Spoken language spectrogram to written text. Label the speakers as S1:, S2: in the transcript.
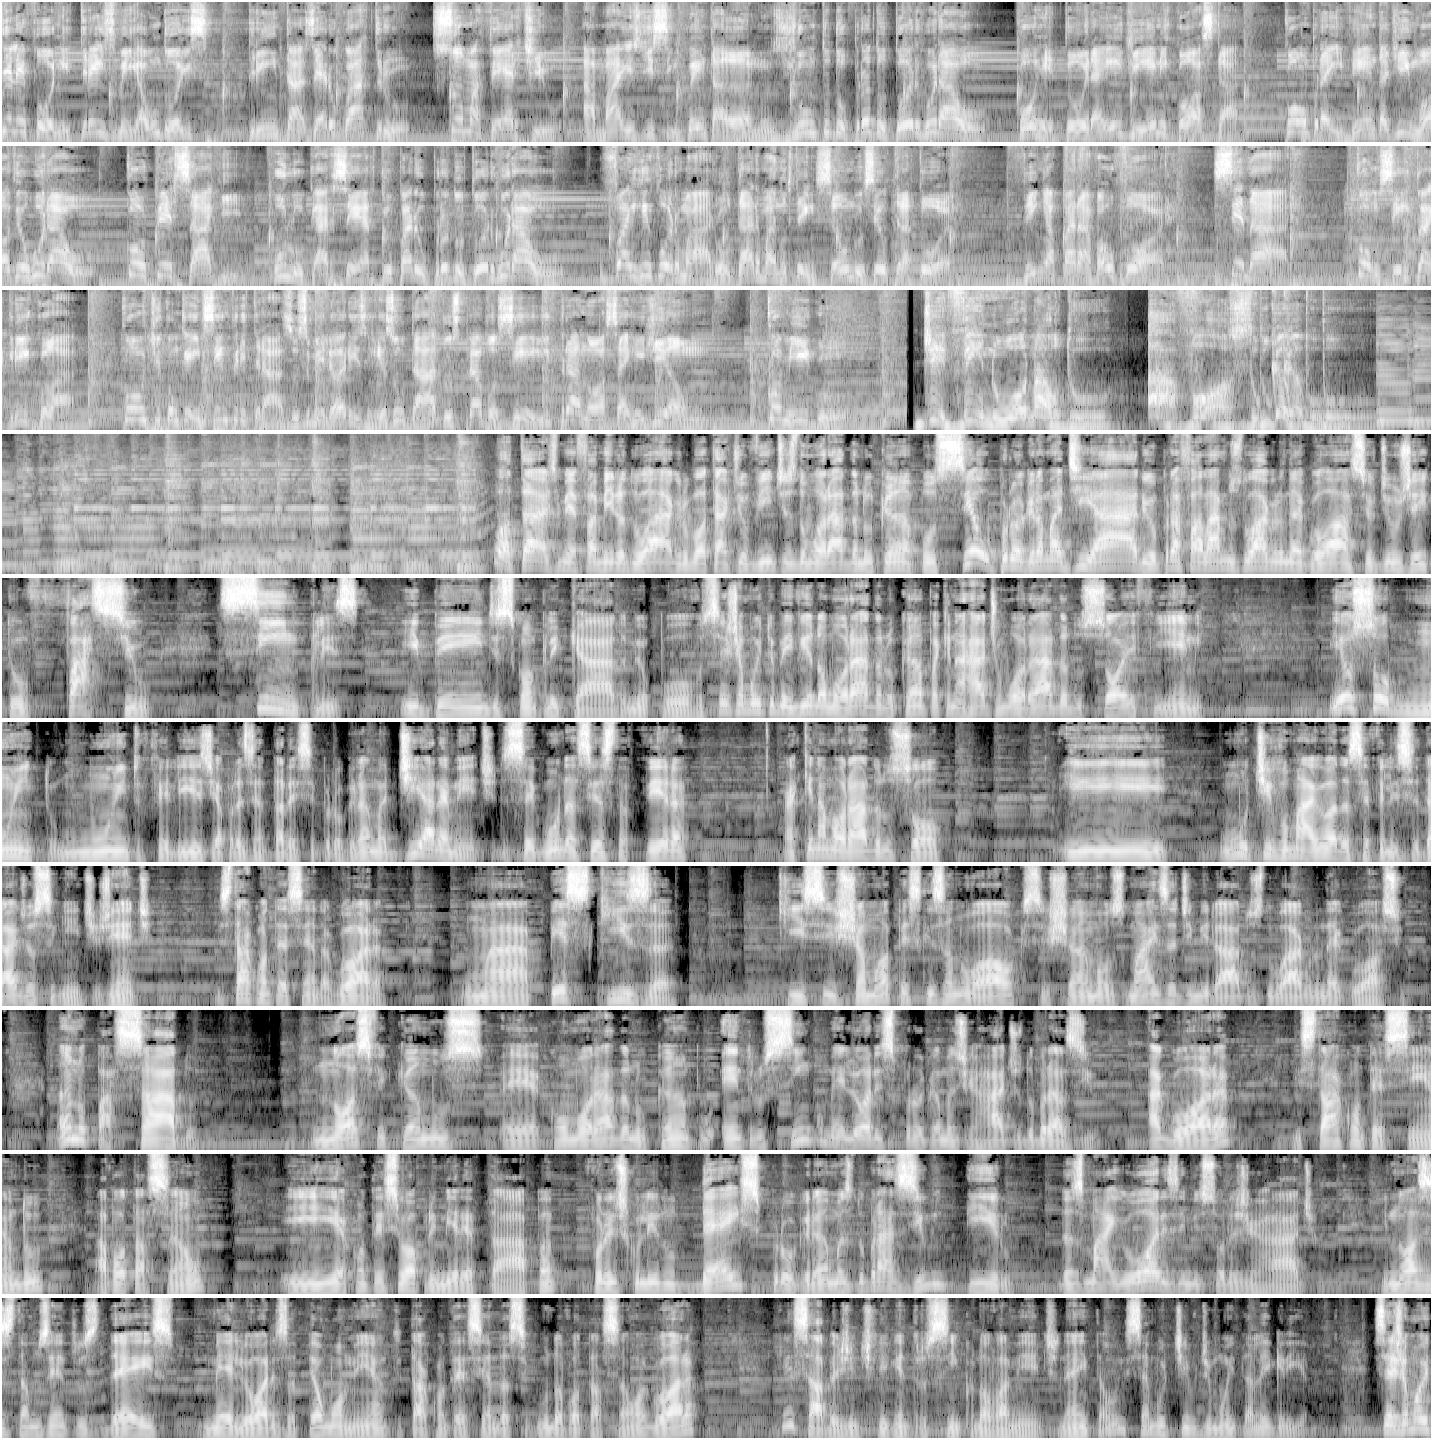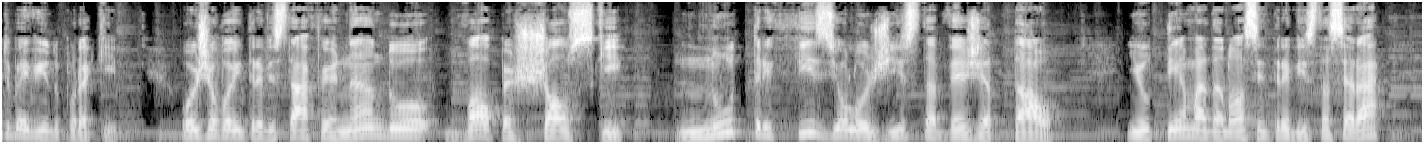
S1: Telefone 3612-3004. Soma Fértil. Há mais de 50 anos junto do produtor rural. Corretora Ediene Costa. Compra e venda de imóvel rural. Copersag. O lugar certo para o produtor rural. Vai reformar ou dar manutenção no seu trator? Venha para Valfor. Senar. Conceito Agrícola. Conte com quem sempre traz os melhores resultados para você e para nossa região. Comigo.
S2: Divino Ronaldo. A voz do campo.
S3: Boa tarde, minha família do agro, boa tarde, ouvintes do Morada no Campo, seu programa diário para falarmos do agronegócio de um jeito fácil, simples e bem descomplicado, meu povo. Seja muito bem-vindo ao Morada no Campo, aqui na Rádio Morada do Sol FM. Eu sou muito, muito feliz de apresentar esse programa diariamente, de segunda a sexta-feira, aqui na Morada do Sol. E um motivo maior dessa felicidade é o seguinte, gente está acontecendo agora uma pesquisa que se chama uma pesquisa anual que se chama Os Mais Admirados do Agronegócio. Ano passado, nós ficamos é, com Morada no Campo entre os cinco melhores programas de rádio do Brasil. Agora está acontecendo a votação e aconteceu a primeira etapa. Foram escolhidos 10 programas do Brasil inteiro, das maiores emissoras de rádio e nós estamos entre os 10 melhores até o momento, e está acontecendo a segunda votação agora. Quem sabe a gente fica entre os cinco novamente, né? Então isso é motivo de muita alegria. Seja muito bem-vindo por aqui. Hoje eu vou entrevistar Fernando Valperchalski, nutrifisiologista vegetal. E o tema da nossa entrevista será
